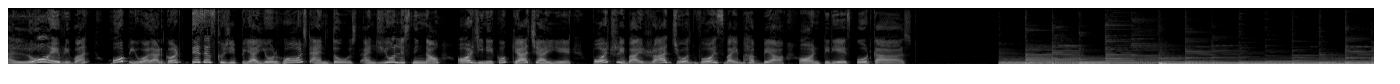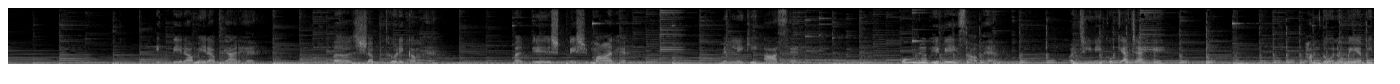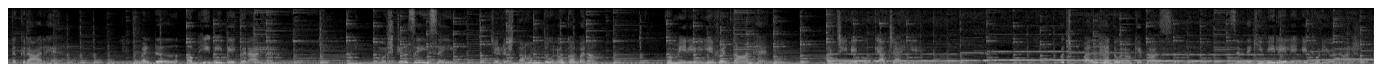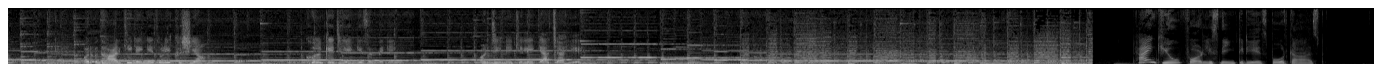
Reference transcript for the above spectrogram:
Hello everyone hope you all are good this is Khushi Priya your host and दोस्त and you listening now और जीने को क्या चाहिए? Poetry by Rajot voice by Bhavya on TDS podcast तेरा मेरा प्यार है। बस शब्द थोड़े कम हैं। पर इश्क बेशुमार है। मिलने की आस है। उम्र भी बेहिसाब है। और जीने को क्या चाहिए? हम दोनों में अभी तकरार है। पर दिल अभी भी बेकरार है। मुश्किल से ही सही, जो रिश्ता हम दोनों का बना, वो मेरे लिए वरदान है। और जीने को क्या चाहिए? कुछ पल हैं दोनों के पास। ज़िंदगी भी ले लेंगे थोड़ी उधार। और उधार की लेंगे थोड़ी खुशियाँ। खुल के जिएँगे ज़िंदगी। और जीने के लिए क्या चाहिए? Thank you for listening to today's podcast.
